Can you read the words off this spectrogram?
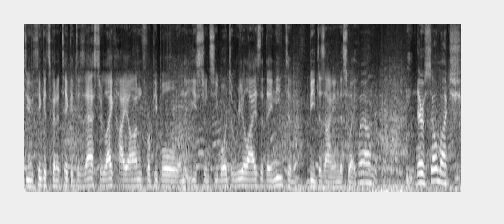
do you think it's going to take a disaster like Haiyan for people on the eastern seaboard to realize that they need to be designing this way? Well, there's so much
